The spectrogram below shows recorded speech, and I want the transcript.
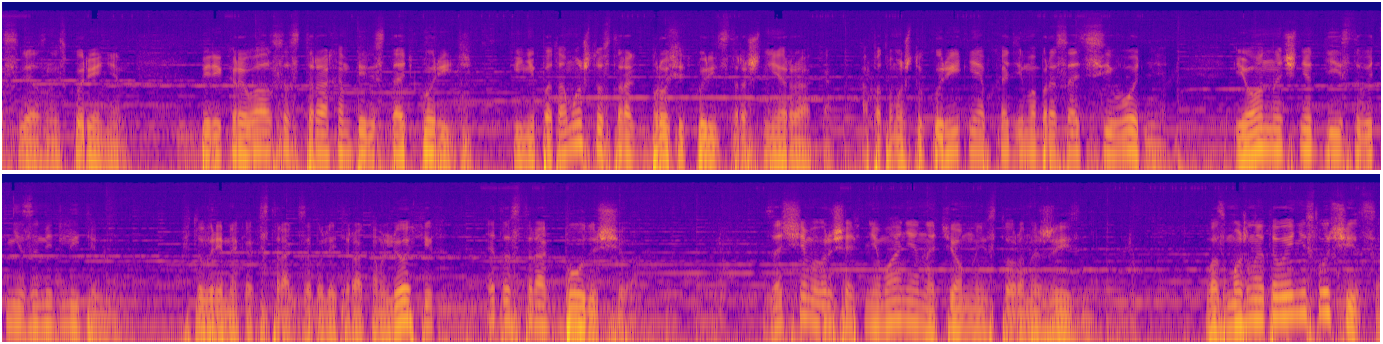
связанный с курением, перекрывался страхом перестать курить. И не потому, что страх бросить курить страшнее рака, а потому, что курить необходимо бросать сегодня, и он начнет действовать незамедлительно, то время как страх заболеть раком легких – это страх будущего. Зачем обращать внимание на темные стороны жизни? Возможно, этого и не случится,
